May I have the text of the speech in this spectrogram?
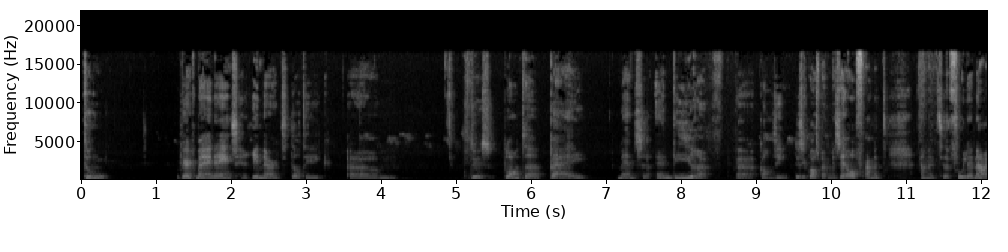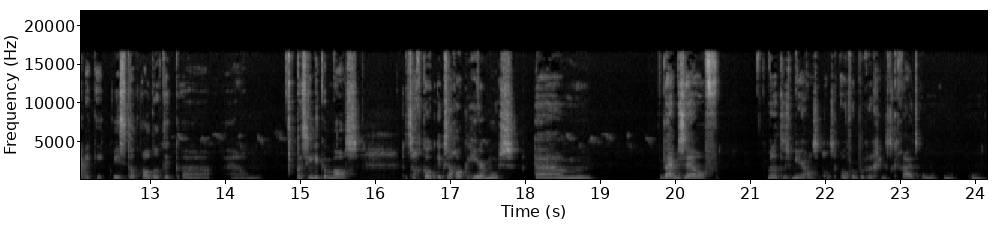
toen werd mij ineens herinnerd dat ik um, dus planten bij mensen en dieren uh, kan zien. Dus ik was bij mezelf aan het, aan het eh, voelen. Nou, en ik, ik wist dat al dat ik uh, um, basilicum was. Dat zag ik ook. Ik zag ook heermoes um, bij mezelf. Maar dat is meer als, als overbruggingskruid om, om, om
